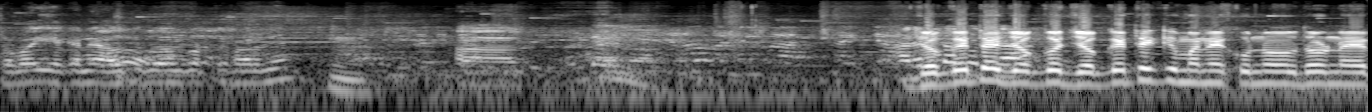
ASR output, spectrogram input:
সবাই এখানে আহুতি প্রদান করতে পারবেন। আর যজ্ঞেতে যজ্ঞ যজ্ঞেতে কি মানে কোনো ধরনের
